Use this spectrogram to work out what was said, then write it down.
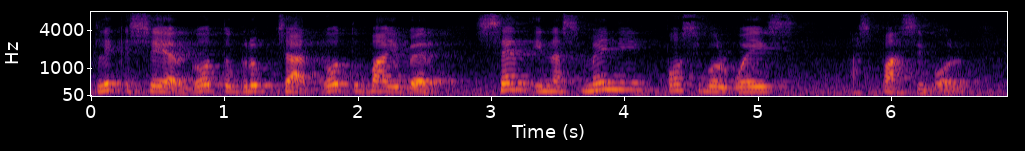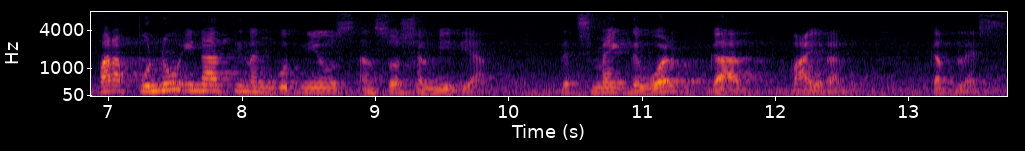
Click share, go to group chat, go to Viber, send in as many possible ways as possible para punuin natin ng good news ang social media. Let's make the Word of God viral. God bless.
